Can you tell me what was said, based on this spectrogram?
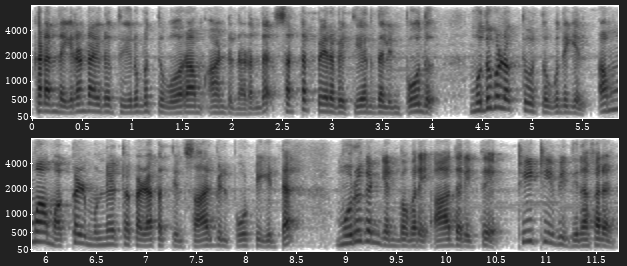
கடந்த இரண்டாயிரத்து இருபத்தி ஓராம் ஆண்டு நடந்த சட்டப்பேரவை தேர்தலின் போது முதுகுளத்தூர் தொகுதியில் அம்மா மக்கள் முன்னேற்ற கழகத்தின் சார்பில் போட்டியிட்ட முருகன் என்பவரை ஆதரித்து டிடிவி தினகரன்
